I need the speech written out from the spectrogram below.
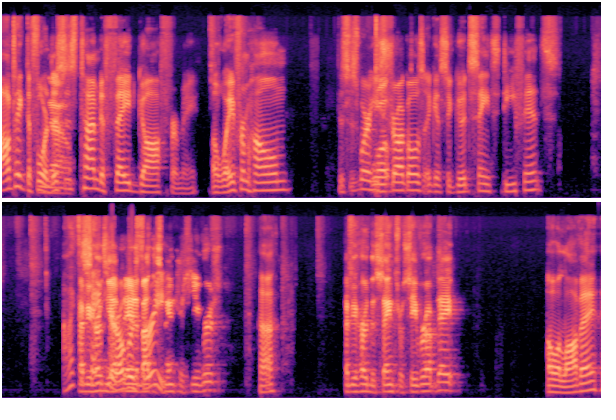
I'll take the four. This is time to fade Goff for me. Away from home. This is where he Well- struggles against a good Saints defense. I like the Have you heard Saints the update about the. Saints receivers? Huh? Have you heard the Saints receiver update? Oh, Olave?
